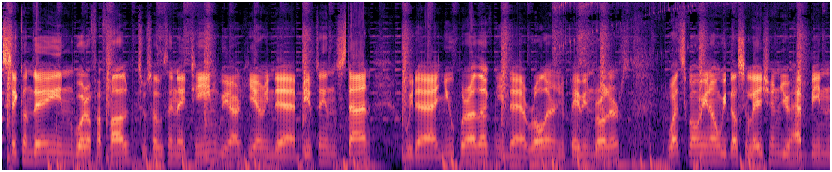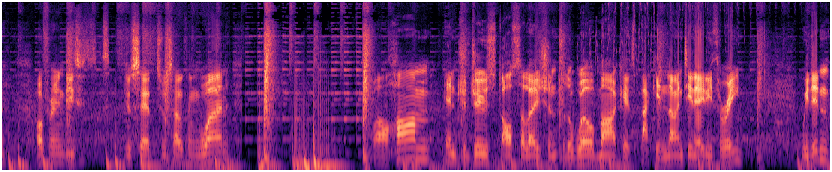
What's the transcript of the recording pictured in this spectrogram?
Second day in World of Asphalt 2018. We are here in the Wirtgen stand with a new product in the roller and paving rollers. What's going on with oscillation? You have been offering this, you said 2001. Well, Hamm introduced oscillation to the world markets back in 1983. We didn't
